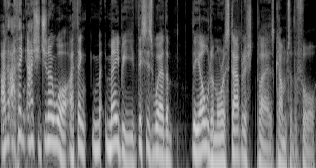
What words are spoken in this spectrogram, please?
I, I think actually, do you know what? I think m- maybe this is where the the older, more established players come to the fore.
